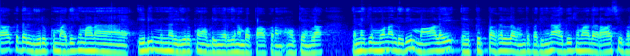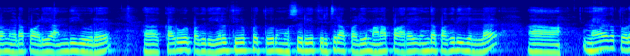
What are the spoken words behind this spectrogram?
தாக்குதல் இருக்கும் அதிகமான இடிமின்னல் இருக்கும் அப்படிங்கிறதையும் நம்ம பார்க்குறோம். ஓகேங்களா இன்றைக்கி மூணாம் தேதி மாலை பிற்பகலில் வந்து பார்த்திங்கன்னா அதிகமாக அந்த ராசிபுரம் எடப்பாடி அந்தியூர் கரூர் பகுதிகள் திருப்பத்தூர் முசிறி திருச்சிராப்பள்ளி மணப்பாறை இந்த பகுதிகளில் மேகத்தோட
